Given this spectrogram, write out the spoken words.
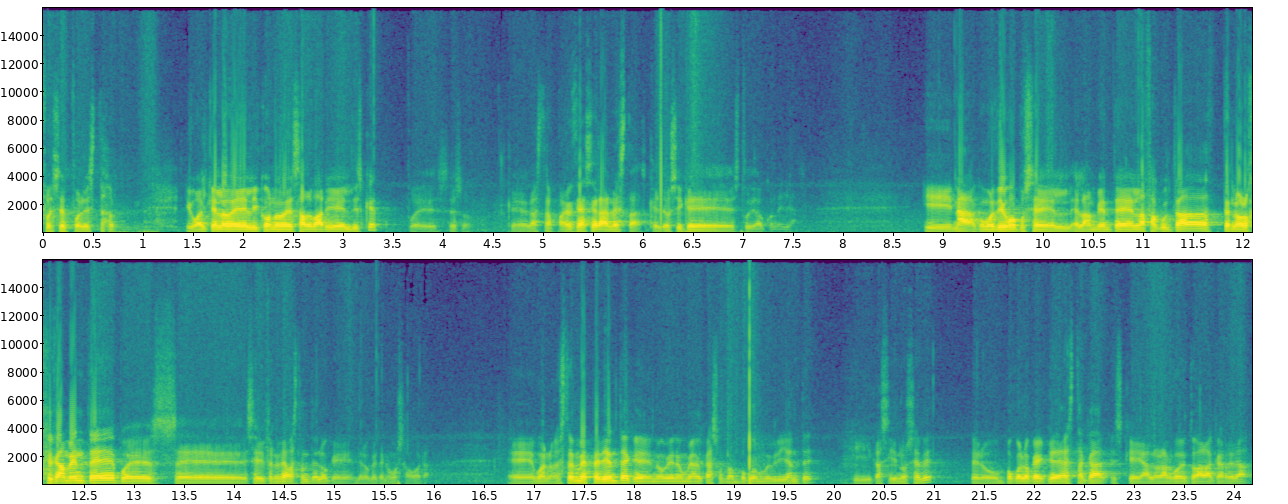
pues es por esto. Igual que lo del icono de salvar y el disquete, pues eso, que las transparencias eran estas, que yo sí que he estudiado con ellas. Y nada, como os digo, pues el, ambiente en la facultad tecnológicamente pues, eh, se diferencia bastante de lo que tenemos ahora. Eh, bueno, este es mi expediente, que no viene muy al caso, tampoco es muy brillante y casi no se ve, pero un poco lo que quería destacar es que a lo largo de toda la carrera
